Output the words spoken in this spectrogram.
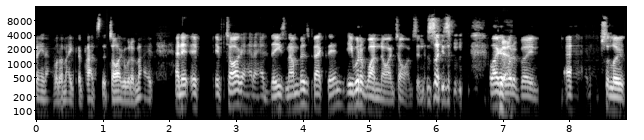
been able to make the putts that Tiger would have made. And it, if if Tiger had had these numbers back then, he would have won nine times in the season. like Yeah. it would have been an absolute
